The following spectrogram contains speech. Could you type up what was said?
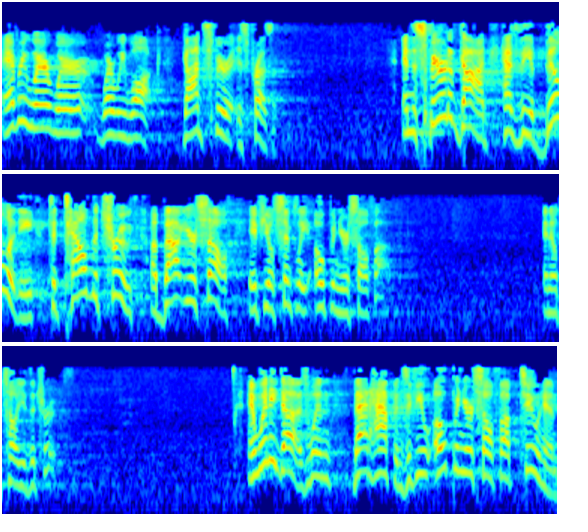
everywhere where, where we walk. God's Spirit is present. And the Spirit of God has the ability to tell the truth about yourself if you'll simply open yourself up. And He'll tell you the truth. And when He does, when that happens, if you open yourself up to Him,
